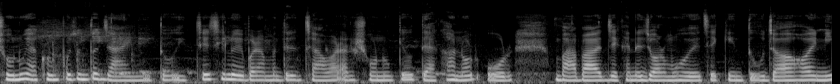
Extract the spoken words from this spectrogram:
সোনু এখন পর্যন্ত যায়নি। তো ইচ্ছে ছিল এবার আমাদের যাওয়ার আর সোনুকেও দেখানোর। ওর বাবা যেখানে জন্ম হয়েছে কিন্তু যাওয়া হয়নি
